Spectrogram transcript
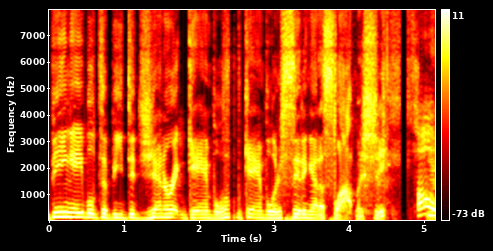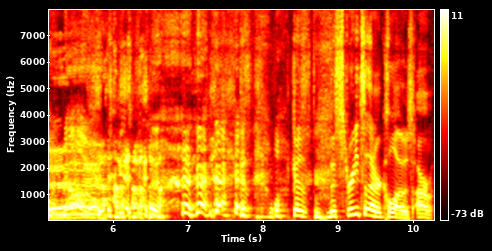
being able to be degenerate gamble gamblers sitting at a slot machine. Oh no! Because the streets that are closed are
